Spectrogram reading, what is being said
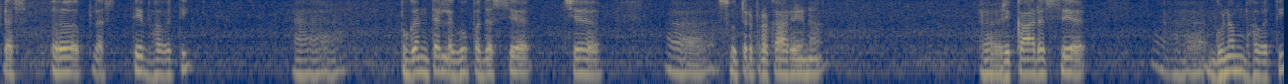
प्लस्, अ प्लस् ते भवति। पुगन्तलघुपदस्य च सूत्रप्रकारेण ऋकारस्य गुणं भवति।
